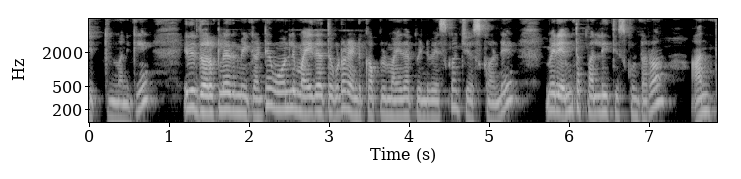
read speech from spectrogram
చిక్కుతుంది మనకి. ఇది దొరకలేదు మీకంటే. ఓన్లీ మైదాతో కూడా రెండు కప్పులు మైదా పిండి వేసుకొని చేసుకోండి. మీరు ఎంత పల్లి తీసుకుంటారో అంత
